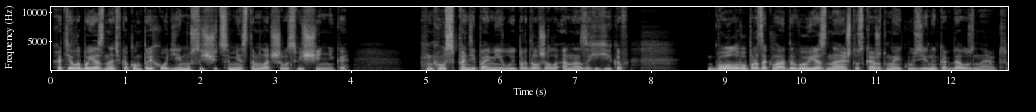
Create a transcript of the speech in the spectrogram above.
Хотела бы я знать, в каком приходе ему сыщется место младшего священника. «Господи помилуй», — продолжала она, захихиков. «Голову прозакладываю, я знаю, что скажут мои кузины, когда узнают.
